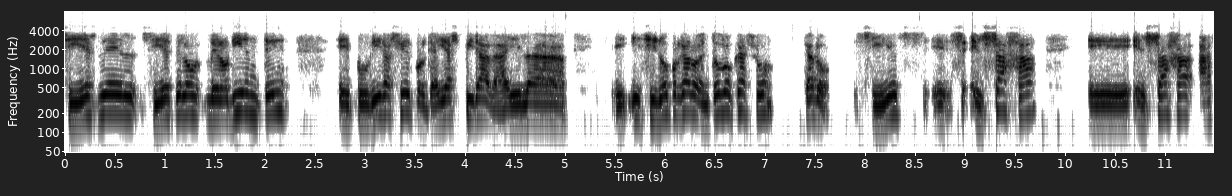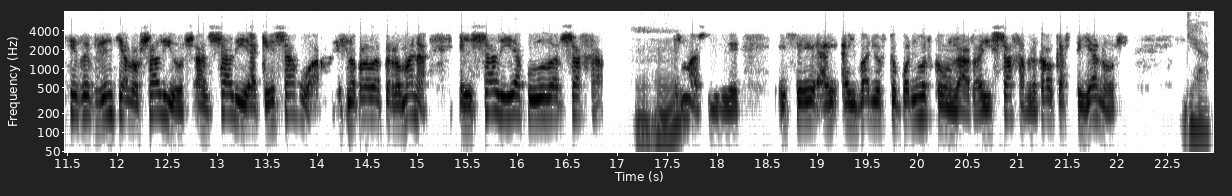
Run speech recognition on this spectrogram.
Si es del, si es del, del oriente, eh, pudiera ser porque hay aspirada, hay la... Y, y si no, porque claro, en todo caso, claro, si es, es el Saja, eh, el Saja hace referencia a los salios, al salia, que es agua, es una palabra perromana. El salia pudo dar Saja. Es más, eh, ese, hay, hay varios topónimos con la raíz Saja, pero claro, castellanos. Ya.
